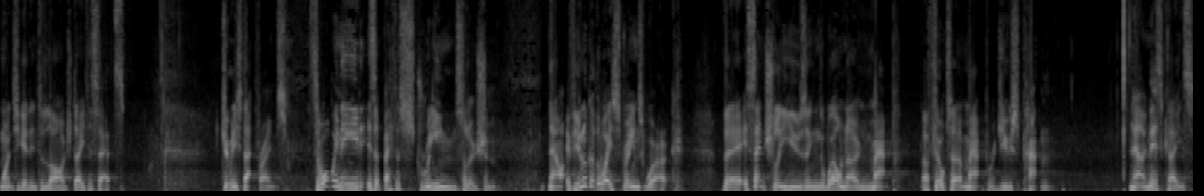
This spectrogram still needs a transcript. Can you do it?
once you get into large data sets. Too many stack frames. So, what we need is a better stream solution. Now, if you look at the way streams work, they're essentially using the well known map a filter map reduce pattern. Now, in this case,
